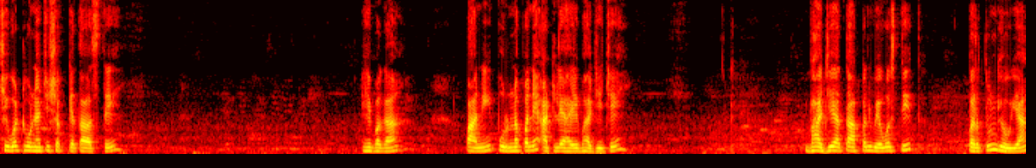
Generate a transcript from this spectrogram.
चिवट होण्याची शक्यता असते. हे बघा पाणी पूर्णपणे आटले आहे भाजीचे. भाजी आता आपण व्यवस्थित परतून घेऊया.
